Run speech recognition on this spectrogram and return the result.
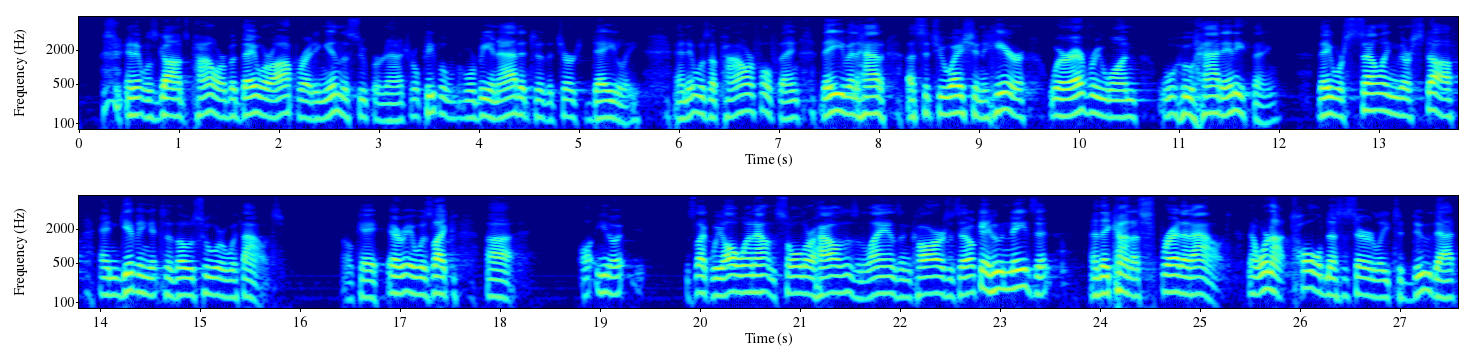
and it was God's power, but they were operating in the supernatural. People were being added to the church daily, and it was a powerful thing. They even had a situation here where everyone who had anything, they were selling their stuff and giving it to those who were without. Okay, it was like. Uh, you know, it's like we all went out and sold our houses and lands and cars and said, okay, who needs it? And they kind of spread it out. Now, we're not told necessarily to do that,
